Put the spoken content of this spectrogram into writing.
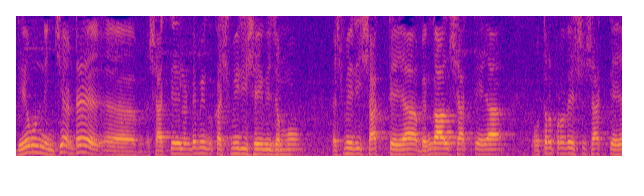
దేవుడి నుంచి అంటే శాక్తేయులు అంటే మీకు కశ్మీరీ శైవిజము కశ్మీరీ శాక్తేయ బెంగాల్ శాక్తేయ ఉత్తరప్రదేశ్ శాక్తేయ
